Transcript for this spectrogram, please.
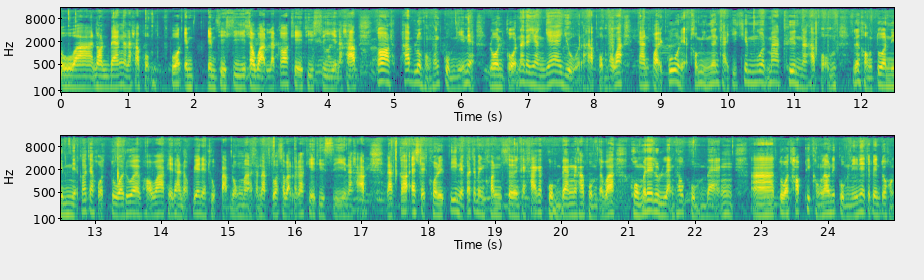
ตัว non-bank นะครับผมพวก MTC สวัสด์แล้วก็ KTC นะครับก็ภาพรวมของทั้งกลุ่มนี้เนี่ย loan growth น่าจะยังแย่อยู่นะครับผมเพราะว่าการปล่อยกู้เนี่ยเขามีเงื่อนไขที่เข้มงวดมากขึ้นนะครับผมเรื่องของตัว NIM เนี่ยก็จะหดตัวด้วยเพราะว่าเพดานดอกเบี้ยเนี่ยถูกปรับลงมาสำหรับตัวสวัสด์แล้วก็ KTC นะครับแล้วก็ asset quality เนี่ยก็จะเป็น concern คล้ายๆกับกลุ่มแบงก์นะครับผมแต่ว่าคงไม่ได้รุนแรงเท่ากลุ่มแบงก์ตัว top pick ของเราในกลุ่มนี้เนี่ยจะเป็นตัวของ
